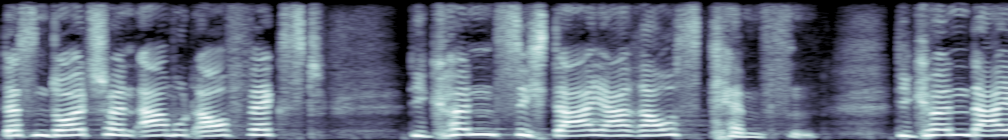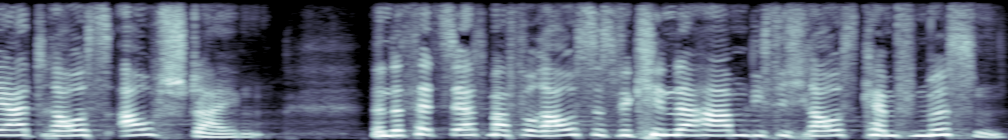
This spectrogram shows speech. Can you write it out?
das in Deutschland in Armut aufwächst, die können sich da ja rauskämpfen. Die können da ja draus aufsteigen. Denn das setzt erstmal voraus, dass wir Kinder haben, die sich rauskämpfen müssen.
